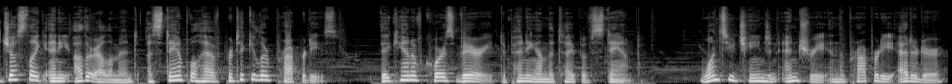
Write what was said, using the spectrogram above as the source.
Just like any other element, a stamp will have particular properties. They can of course vary depending on the type of stamp. Once you change an entry in the property editor,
